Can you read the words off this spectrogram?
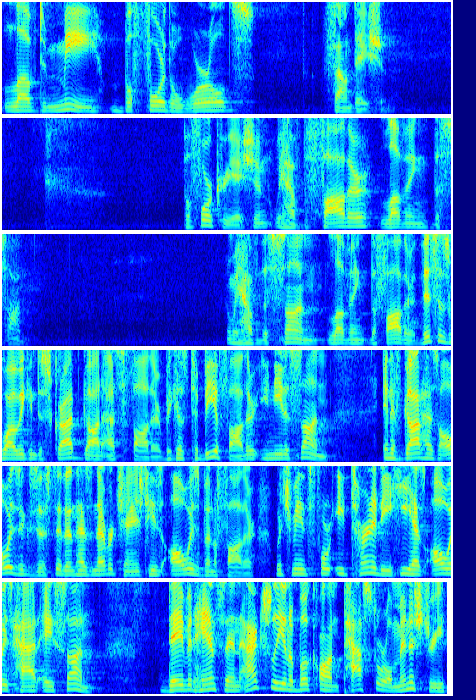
loved me before the world's foundation. Before creation, we have the Father loving the Son. And we have the Son loving the Father. This is why we can describe God as Father, because to be a father, you need a son. And if God has always existed and has never changed, He's always been a father, which means for eternity, He has always had a son. David Hanson, actually in a book on pastoral ministry,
